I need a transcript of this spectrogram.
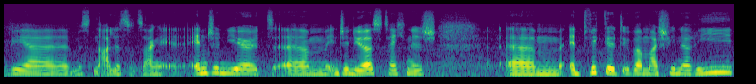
wir müssen alles sozusagen engineered, ähm, ingenieurstechnisch ähm, entwickelt über Maschinerie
